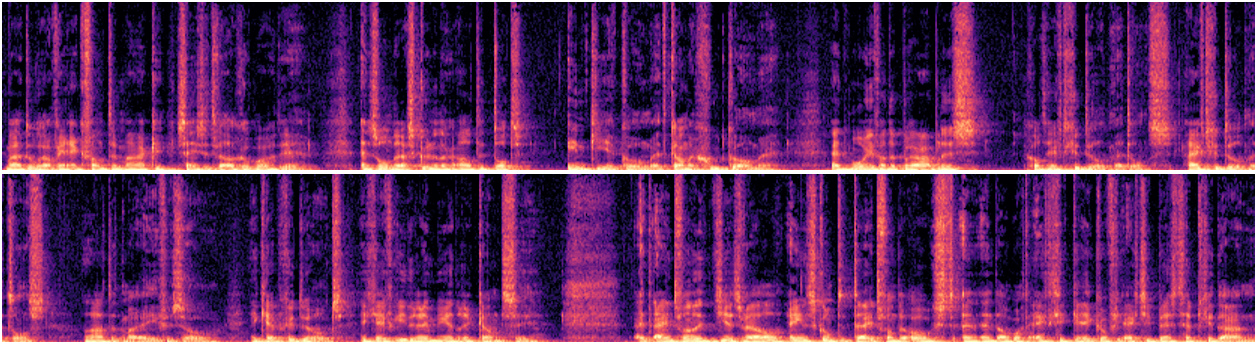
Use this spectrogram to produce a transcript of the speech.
maar door er werk van te maken zijn ze het wel geworden. En zondaars kunnen nog altijd tot inkeer komen. Het kan nog goed komen. En het mooie van de parabel is: God heeft geduld met ons. Hij heeft geduld met ons. Laat het maar even zo. Ik heb geduld. Ik geef iedereen meerdere kansen. Het eind van het is wel, eens komt de tijd van de oogst en, en dan wordt echt gekeken of je echt je best hebt gedaan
